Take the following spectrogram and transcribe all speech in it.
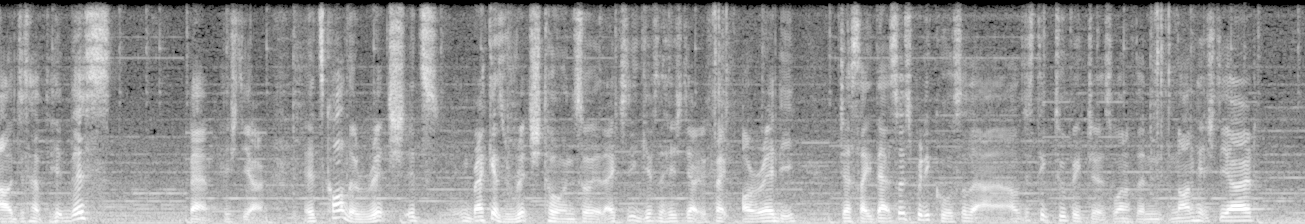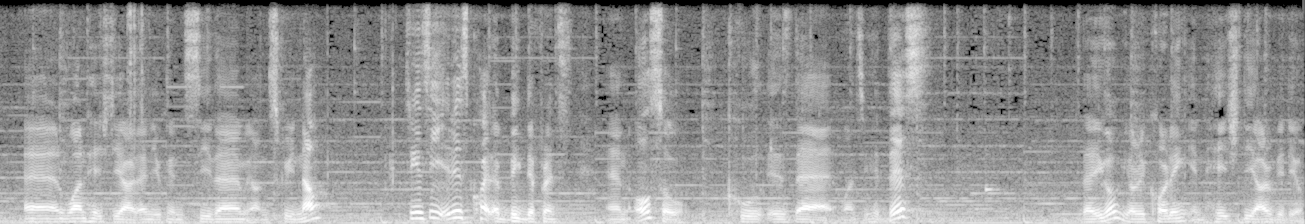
I'll just have to hit this, bam, HDR. It's called the rich, it's in brackets rich tone, so it actually gives the HDR effect already just like that. So it's pretty cool. So I'll just take two pictures, one of the non-HDR and one HDR and you can see them on the screen now. So you can see it is quite a big difference. And also cool is that once you hit this, there you go, you're recording in HDR video.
